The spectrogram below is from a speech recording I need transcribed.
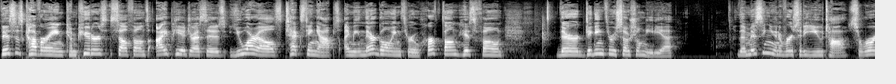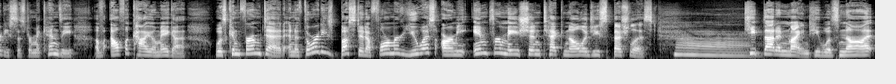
This is covering computers, cell phones, IP addresses, URLs, texting apps. I mean, they're going through her phone, his phone. They're digging through social media. The missing University Utah sorority sister Mackenzie of Alpha Chi Omega was confirmed dead, and authorities busted a former U.S. Army information technology specialist. Hmm. Keep that in mind. He was not.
